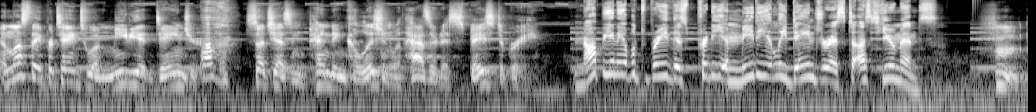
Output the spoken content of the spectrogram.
unless they pertain to immediate danger, such as impending collision with hazardous space debris. Not being able to breathe is pretty immediately dangerous to us humans. Hmm.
